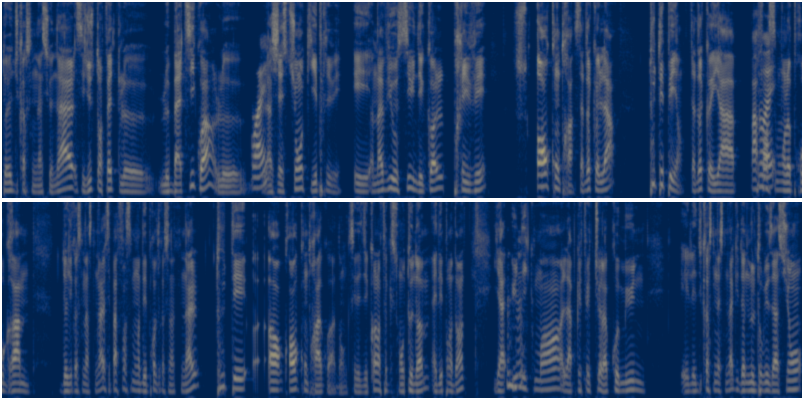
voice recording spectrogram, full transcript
de l'éducation nationale, c'est juste en fait le, le bâti quoi, le la gestion qui est privée. Et on a vu aussi une école privée hors contrat, c'est-à-dire que là tout est payant, c'est-à-dire qu'il n'y a pas forcément le programme de l'éducation nationale, c'est pas forcément des profs d'éducation nationale, tout est hors, contrat quoi. Donc c'est des écoles en fait qui sont autonomes, indépendantes. Il y a mhm. uniquement la préfecture, la commune et l'éducation nationale qui donnent l'autorisation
